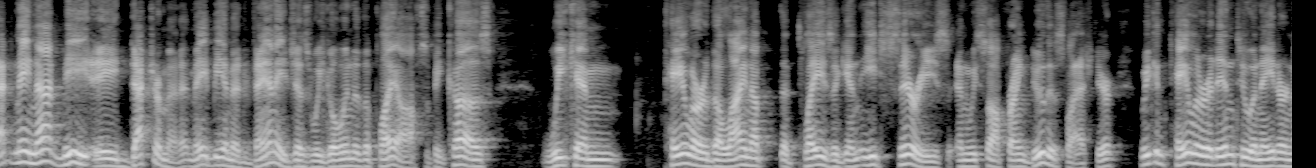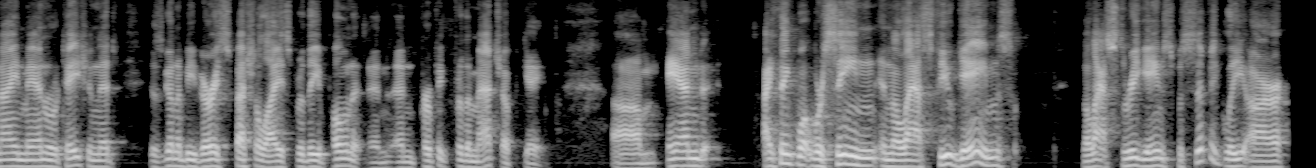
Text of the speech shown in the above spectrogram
that may not be a detriment. It may be an advantage as we go into the playoffs because we can tailor the lineup that plays again each series. And we saw Frank do this last year. We can tailor it into an eight or nine man rotation that is going to be very specialized for the opponent and, and perfect for the matchup game. Um, and I think what we're seeing in the last few games, the last three games specifically, are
